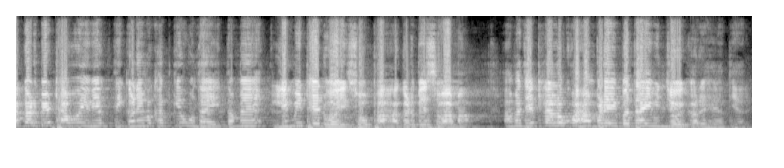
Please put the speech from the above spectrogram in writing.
આગળ બેઠા હોય વ્યક્તિ ઘણી વખત કેવું થાય, તમે લિમિટેડ હોય સોફા આગળ બેસવામાં. આમાં જેટલા લોકો સાંભળે એ બધા એન્જોય કરે છે અત્યારે.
